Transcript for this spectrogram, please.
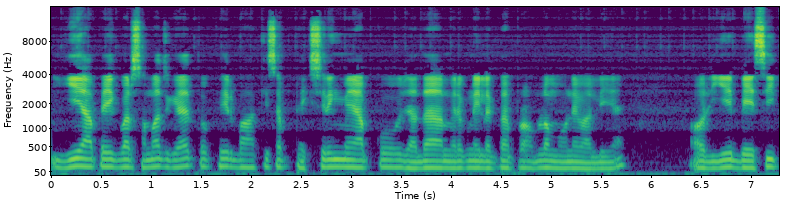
ये आप एक बार समझ गए तो फिर बाकी सब टेक्सचरिंग में आपको ज़्यादा मेरे को नहीं लगता प्रॉब्लम होने वाली है। और ये बेसिक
